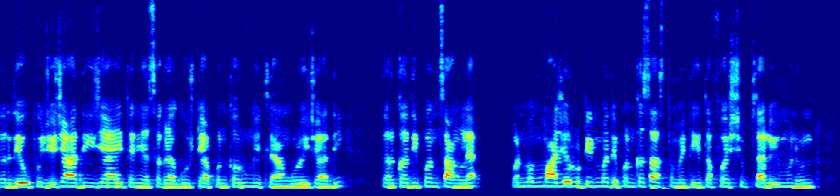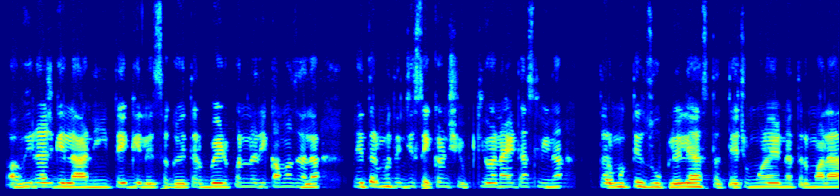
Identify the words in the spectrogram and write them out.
तर देवपूजेच्या आधी जे आहे तर ह्या सगळ्या गोष्टी आपण करून घेतल्या आंघोळीच्या आधी. तर कधी पण चांगल्या. पण मग माझ्या रुटीनमध्ये पण कसं असतं माहिती आहे, फर्स्ट शिफ्ट चालू आहे म्हणून विराज गेला आणि ते गेले सगळे. तर बेड पण रिकामा झाला. नाहीतर मग त्यांची सेकंड शिफ्ट किंवा नाईट असली ना तर मग ते झोपलेले असतात. त्याच्यामुळे ना तर मला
